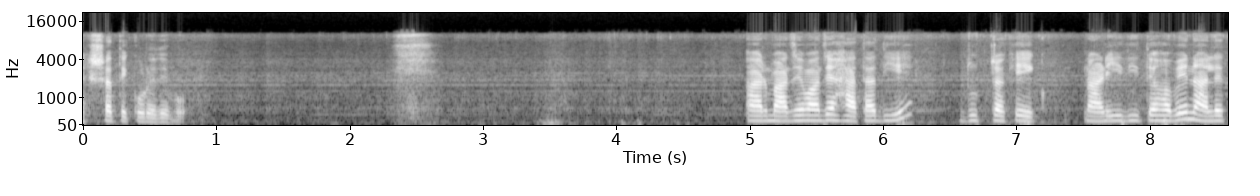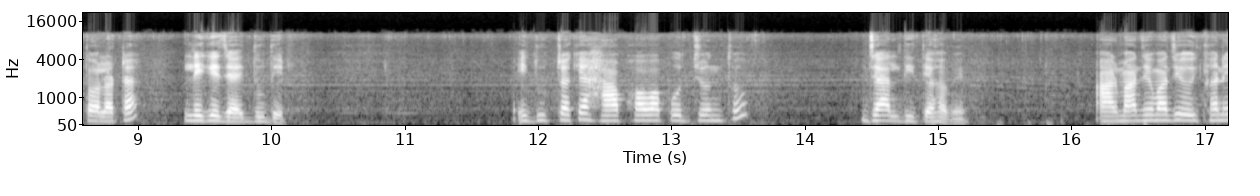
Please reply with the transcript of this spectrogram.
একসাথে করে দেব। আর মাঝে মাঝে হাতা দিয়ে দুধটাকে নাড়িয়ে দিতে হবে, নালে তলাটা লেগে যায় দুধের। এই দুধটাকে হাফ হওয়া পর্যন্ত জাল দিতে হবে। আর মাঝে মাঝে ওইখানে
